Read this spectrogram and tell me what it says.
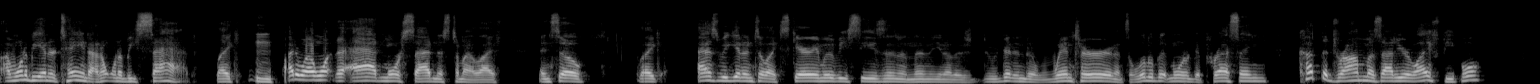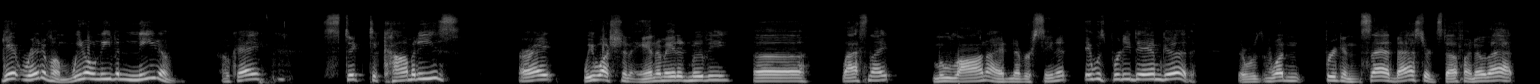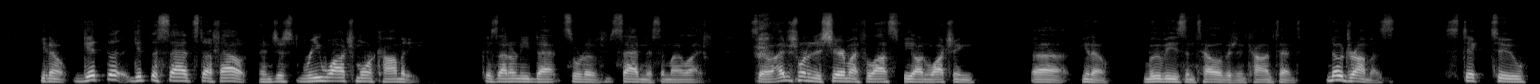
i want to be entertained i don't want to be sad like mm. why do i want to add more sadness to my life and so like as we get into like scary movie season and then you know there's we get into winter and it's a little bit more depressing cut the dramas out of your life people get rid of them we don't even need them Okay. Stick to comedies. All right. We watched an animated movie uh last night, Mulan. I had never seen it. It was pretty damn good. There was wasn't freaking sad bastard stuff. I know that. You know, get the get the sad stuff out and just rewatch more comedy because I don't need that sort of sadness in my life. So I just wanted to share my philosophy on watching uh, you know, movies and television content. No dramas. Stick to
